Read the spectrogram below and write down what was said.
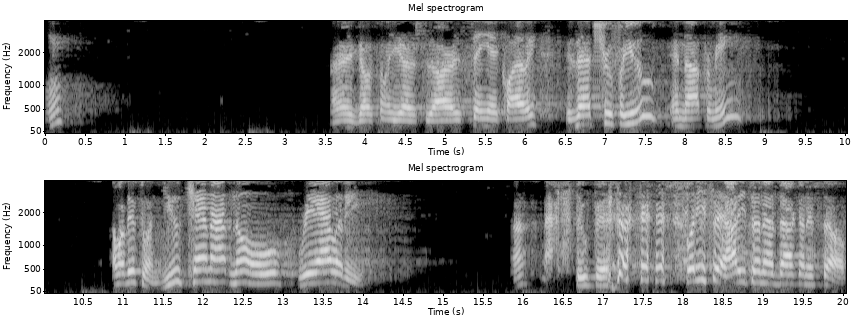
Hmm? There you go. Some of you are saying it quietly. Is that true for you and not for me? How about this one? You cannot know reality. Huh? That's stupid. what do you say? How do you turn that back on itself?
